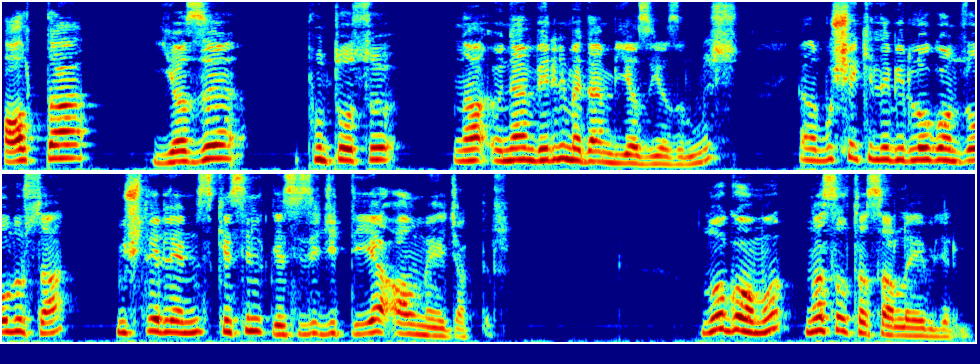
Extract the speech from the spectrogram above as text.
Altta yazı puntosuna önem verilmeden bir yazı yazılmış. Yani bu şekilde bir logonuz olursa müşterileriniz kesinlikle sizi ciddiye almayacaktır. Logomu nasıl tasarlayabilirim?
